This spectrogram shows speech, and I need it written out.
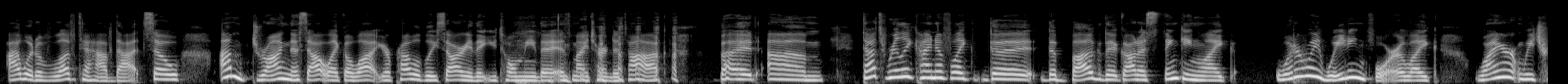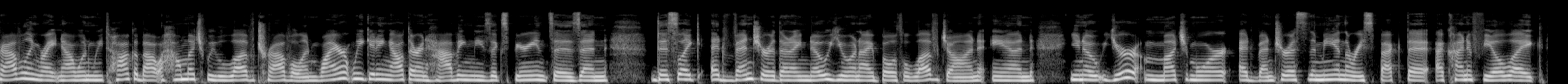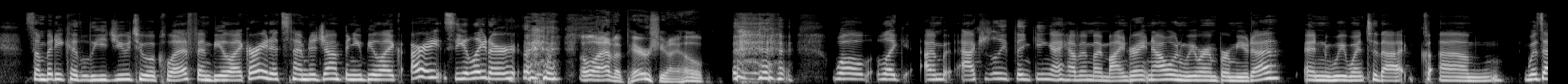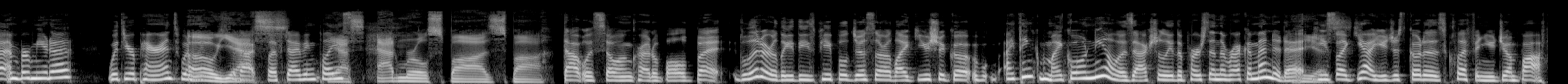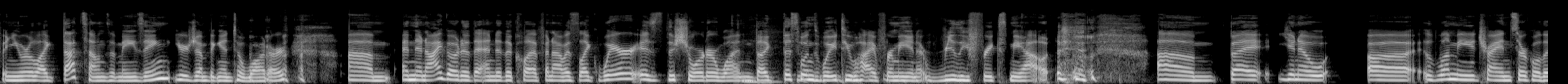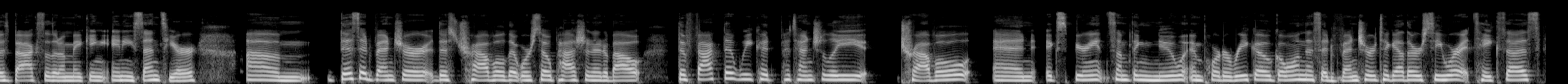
I would have loved to have that. So I'm drawing this out like a lot. You're probably sorry that you told me that it's my turn to talk. But um, that's really kind of like the the bug that got us thinking like what are we waiting for? Like why aren't we traveling right now when we talk about how much we love travel and why aren't we getting out there and having these experiences and this like adventure that I know you and I both love, John. And, you know, you're much more adventurous than me in the respect that I kind of feel like somebody could lead you to a cliff and be like, all right, it's time to jump. And you'd be like, all right, see you later. oh, I have a parachute, I hope. well, like I'm actually thinking I have in my mind right now when we were in Bermuda and we went to that. Um, was that in Bermuda with your parents when oh we yes that cliff diving place? Yes, Admiral Spa's spa. That was so incredible. But literally, these people just are like, you should go. I think Michael O'Neal is actually the person that recommended it. Yes. He's like, yeah, you just go to this cliff and you jump off, and you were like, that sounds amazing. You're jumping into water. Um, and then I go to the end of the cliff and I was like, where is the shorter one? Like, this one's way too high for me and it really freaks me out. Um, but you know, uh, let me try and circle this back so that I'm making any sense here. Um, this adventure, this travel that we're so passionate about, the fact that we could potentially travel and experience something new in Puerto Rico, go on this adventure together, see where it takes us.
